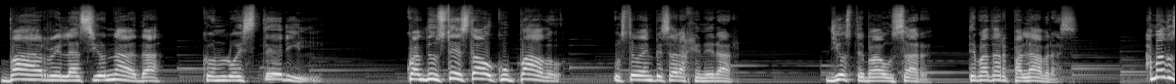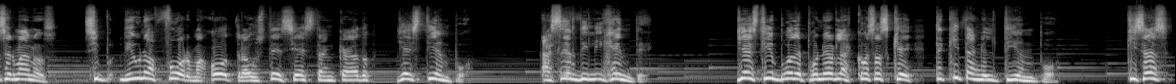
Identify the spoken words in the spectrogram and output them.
va relacionada con lo estéril. Cuando usted está ocupado, usted va a empezar a generar. Dios te va a usar, te va a dar palabras. Amados hermanos, si de una forma u otra usted se ha estancado, ya es tiempo a ser diligente. Ya es tiempo de poner las cosas que te quitan el tiempo. Quizás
